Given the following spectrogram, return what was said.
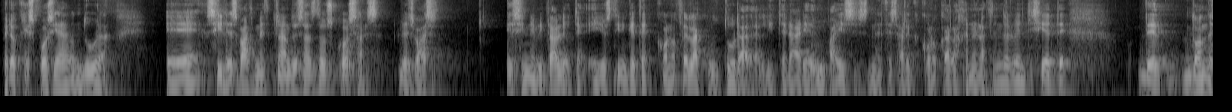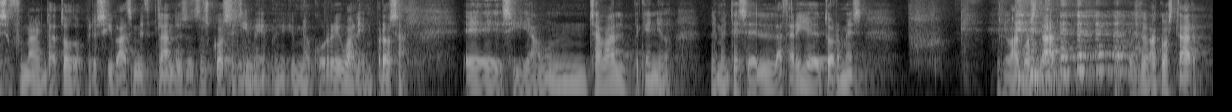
pero que es poesía de Honduras. Eh, si les vas mezclando esas dos cosas, les vas es inevitable. Ellos tienen que conocer la cultura literaria de un país, es necesario que conozca la generación del 27 de dónde se fundamenta todo. Pero si vas mezclando esas dos cosas, y me, y me ocurre igual en prosa, Eh, si a un chaval pequeño le metes el lazarillo de Tormes, pues le va a costar, pues le va a costar.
